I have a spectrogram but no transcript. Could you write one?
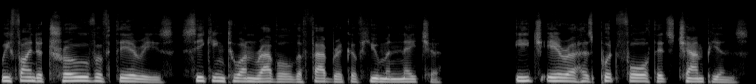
we find a trove of theories seeking to unravel the fabric of human nature. Each era has put forth its champions,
